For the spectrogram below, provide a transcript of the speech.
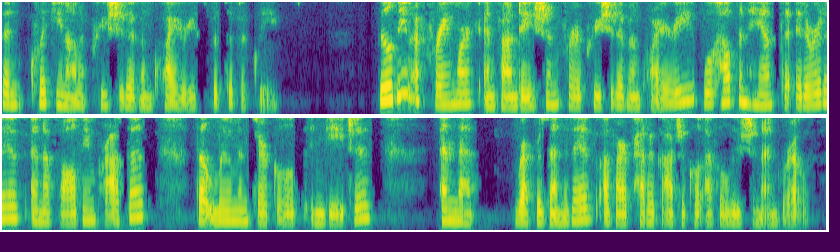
then clicking on appreciative inquiry specifically. Building a framework and foundation for appreciative inquiry will help enhance the iterative and evolving process that Lumen Circles engages, and that's representative of our pedagogical evolution and growth.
